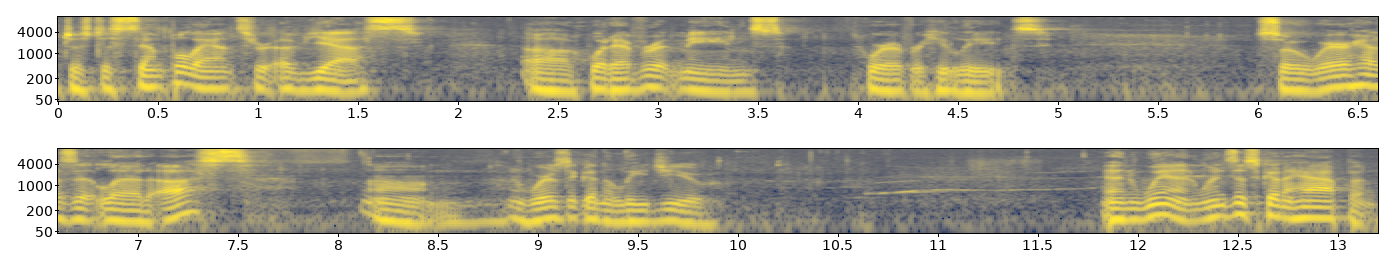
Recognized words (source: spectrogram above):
just a simple answer of yes, uh, whatever it means, wherever He leads. So, where has it led us? Um, and where's it going to lead you? And when? When's this going to happen?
